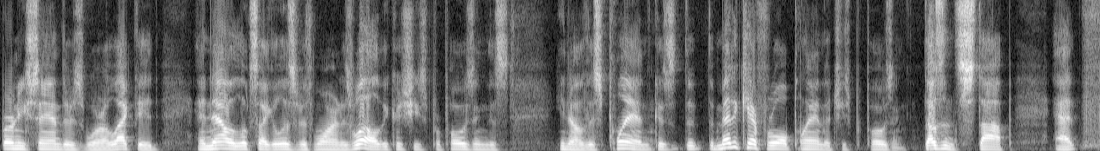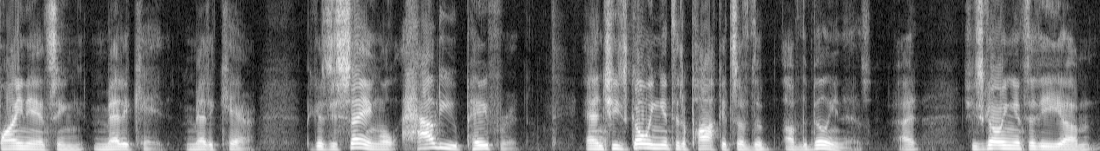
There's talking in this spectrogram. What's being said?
Bernie Sanders were elected, and now it looks like Elizabeth Warren as well because she's proposing this, you know, this plan because the, the Medicare for all plan that she's proposing doesn't stop at financing Medicaid, Medicare, because you're saying, well, how do you pay for it? And she's going into the pockets of the of the billionaires, right? She's going into the um,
